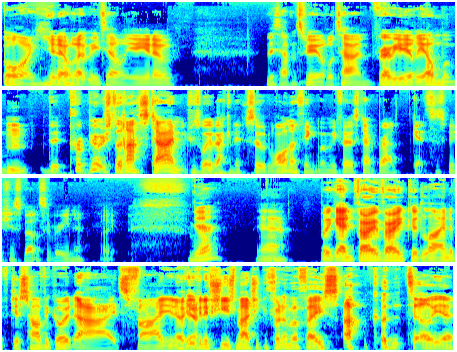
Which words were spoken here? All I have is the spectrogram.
boy, you know, let me tell you, you know, this happens to me all the time. Very early on, when Hmm. the, pretty much the last time, which was way back in episode one, I think, when we first had Brad get suspicious about Sabrina. Like, Yeah. Yeah. But again, very, very good line of just Harvey going, ah, it's fine. You know, Yeah. even if she's magic in front of my face, I couldn't tell you,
